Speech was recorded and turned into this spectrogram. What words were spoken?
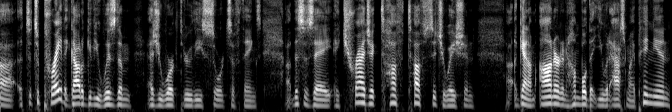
uh, to, to pray that God will give you wisdom as you work through these sorts of things. Uh, this is a, a tragic, tough, tough situation. Uh, again, I'm honored and humbled that you would ask my opinion.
